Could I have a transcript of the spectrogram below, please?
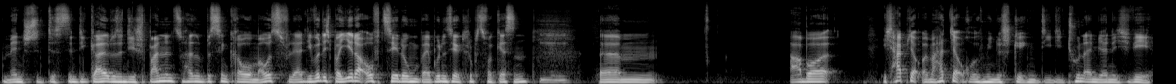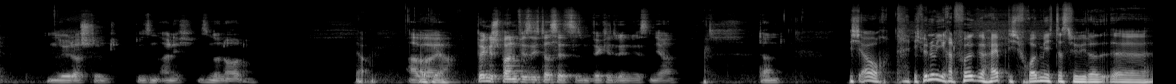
Mensch, sind, das, sind die geil oder sind die spannend, so halt ein bisschen graue Mausflair. Die würde ich bei jeder Aufzählung bei Bundesliga-Clubs vergessen. Ähm, aber ich habe ja, man hat ja auch irgendwie nichts gegen die, die tun einem ja nicht weh. Nö, das stimmt. Die sind eigentlich, sind in Ordnung. Ja. Aber Okay. ja, bin gespannt, wie sich das jetzt entwickelt in den nächsten Jahren. Dann. Ich auch. Ich bin irgendwie gerade voll gehypt. Ich freue mich, dass wir wieder äh,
